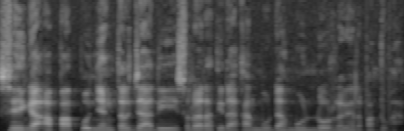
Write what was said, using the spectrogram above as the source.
Sehingga apa pun yang terjadi, saudara tidak akan mudah mundur dari hadapan Tuhan.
